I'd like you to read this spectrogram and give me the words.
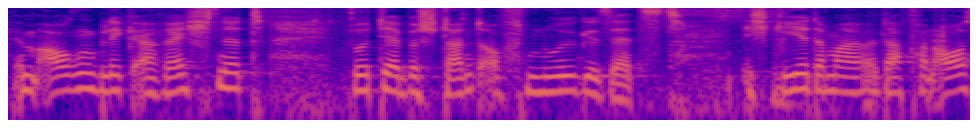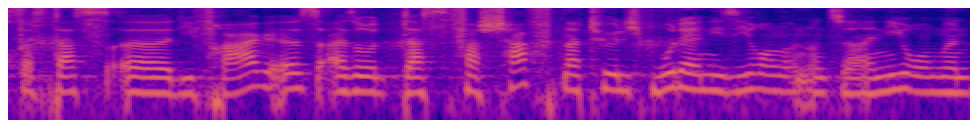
im Augenblick errechnet, wird der Bestand auf Null gesetzt. Ich gehe da mal davon aus, dass das äh, die Frage ist. Also das verschafft natürlich Modernisierungen und Sanierungen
